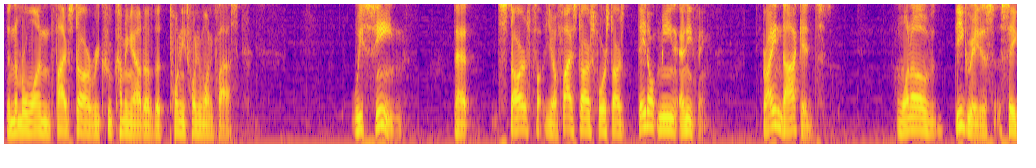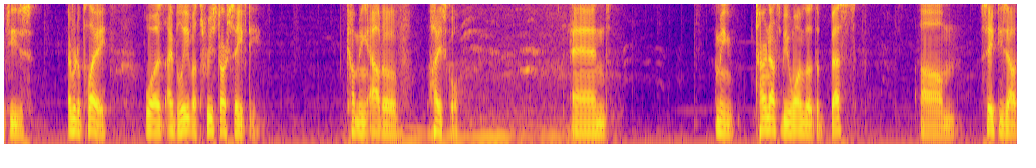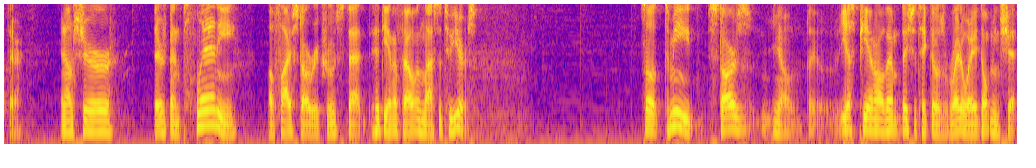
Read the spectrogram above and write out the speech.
the number one five star recruit coming out of the 2021 class we've seen that stars, you know, five stars, four stars, they don't mean anything. Brian Dawkins, one of the greatest safeties ever to play was, I believe, a three star safety coming out of high school. And, I mean, turned out to be one of the, the best um, safeties out there. And I'm sure there's been plenty of five star recruits that hit the NFL and lasted two years. So to me, stars, you know, ESPN, all them, they should take those right away. Don't mean shit.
